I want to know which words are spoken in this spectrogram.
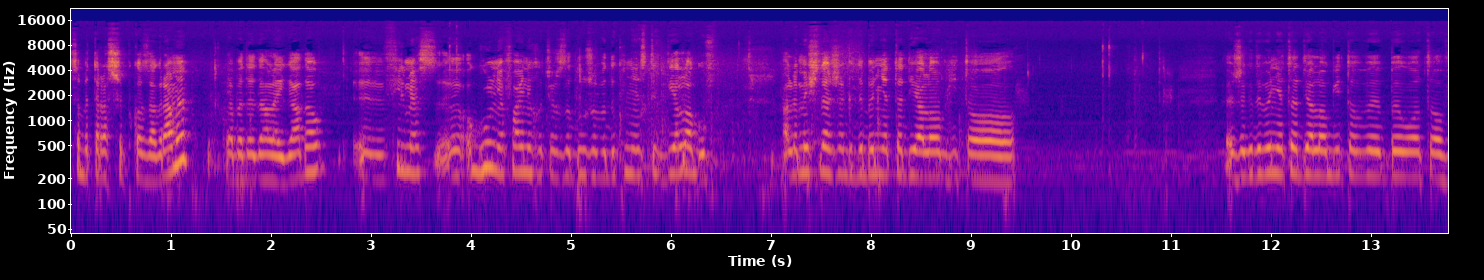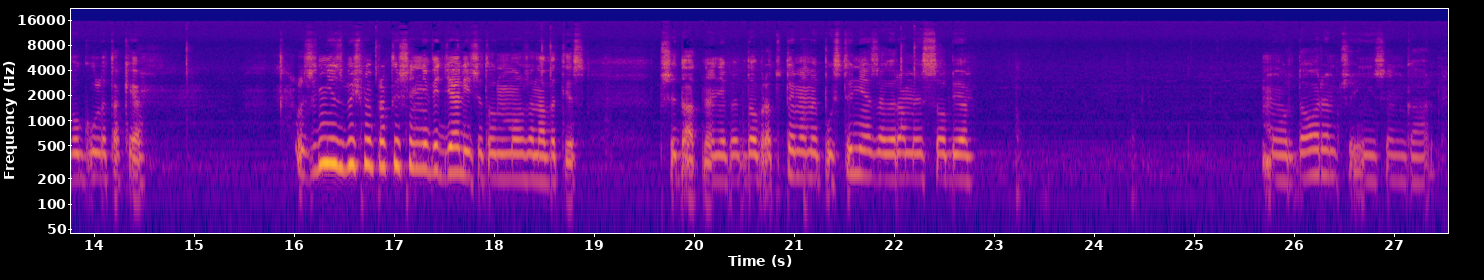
Sobie teraz szybko zagramy. Ja będę dalej gadał. Y, film jest y, ogólnie fajny, chociaż za dużo według mnie jest tych dialogów. Ale myślę, że gdyby nie te dialogi, to... Że gdyby nie te dialogi, to by było to w ogóle takie... Że nic byśmy praktycznie nie wiedzieli, że to może nawet jest przydatne, nie wiem. Dobra, tutaj mamy pustynię, zagramy sobie Mordorem czy Isengardem.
